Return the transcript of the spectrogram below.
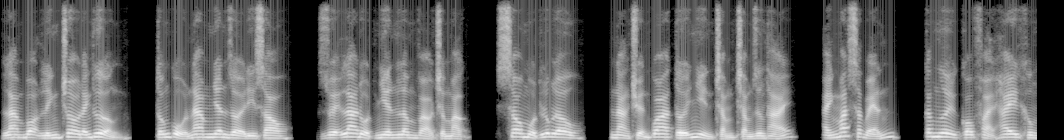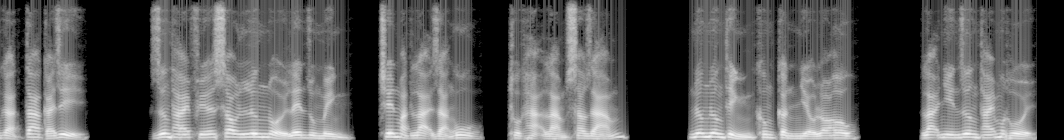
Làm bọn lính cho đánh thưởng, tống cổ nam nhân rời đi sau, Duệ La đột nhiên lâm vào trầm mặc, sau một lúc lâu, nàng chuyển qua tới nhìn chằm chằm Dương Thái, ánh mắt sắc bén, các ngươi có phải hay không gạt ta cái gì? Dương Thái phía sau lưng nổi lên dùng mình, trên mặt lại giả ngu, thuộc hạ làm sao dám. Nương nương thỉnh không cần nhiều lo âu. Lại nhìn Dương Thái một hồi,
